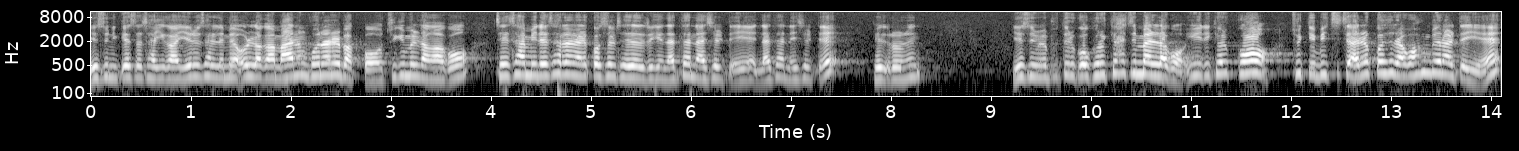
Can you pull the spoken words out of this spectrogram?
예수님께서 자기가 예루살렘에 올라가 많은 고난을 받고 죽임을 당하고 제3일에 살아날 것을 제자들에게 나타나실 때에 나타내실 때 베드로는 예수님을 붙들고 그렇게 하지 말라고 이 일이 결코 죽게 미치지 않을 것이라고 항변할 때에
